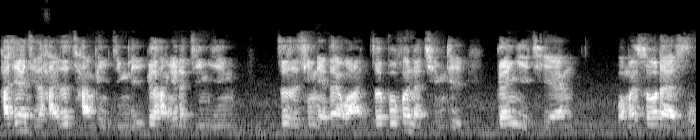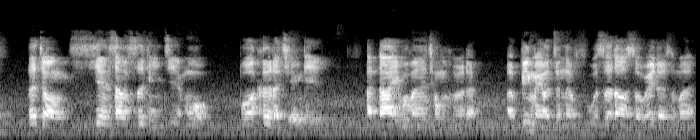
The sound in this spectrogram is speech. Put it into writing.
它现在其实还是产品经理、各行业的精英、知识青年在玩这部分的群体，跟以前我们说的那种线上视频节目、播客的群体，很大一部分是重合的，而并没有真的辐射到所谓的什么。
